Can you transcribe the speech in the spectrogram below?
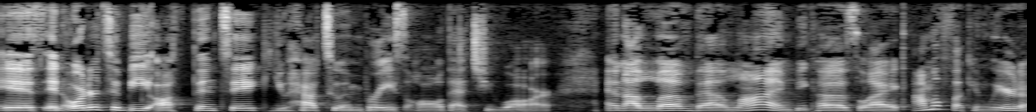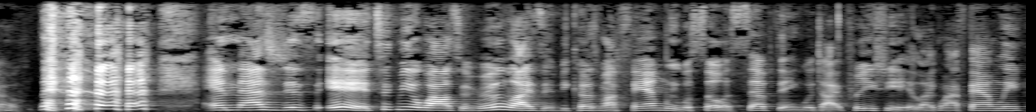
is In order to be authentic, you have to embrace all that you are. And I love that line because, like, I'm a fucking weirdo. and that's just it. It took me a while to realize it because my family was so accepting, which I appreciate. Like, my family,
